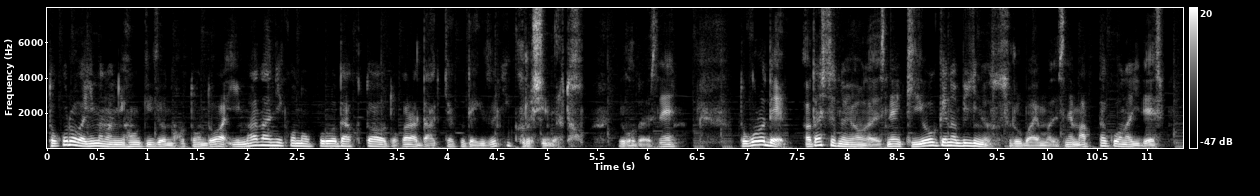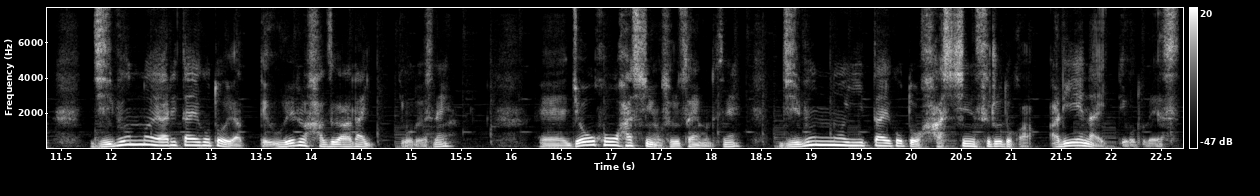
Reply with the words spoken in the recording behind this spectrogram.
ところが今の日本企業のほとんどは未だにこのプロダクトアウトから脱却できずに苦しんでるということですね。ところで、私たちのようなですね、企業系のビジネスをする場合もですね、全く同じです。自分のやりたいことをやって売れるはずがないっていうことですね。えー情報発信をする際もですね、自分の言いたいことを発信するとかありえないっていうことです。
